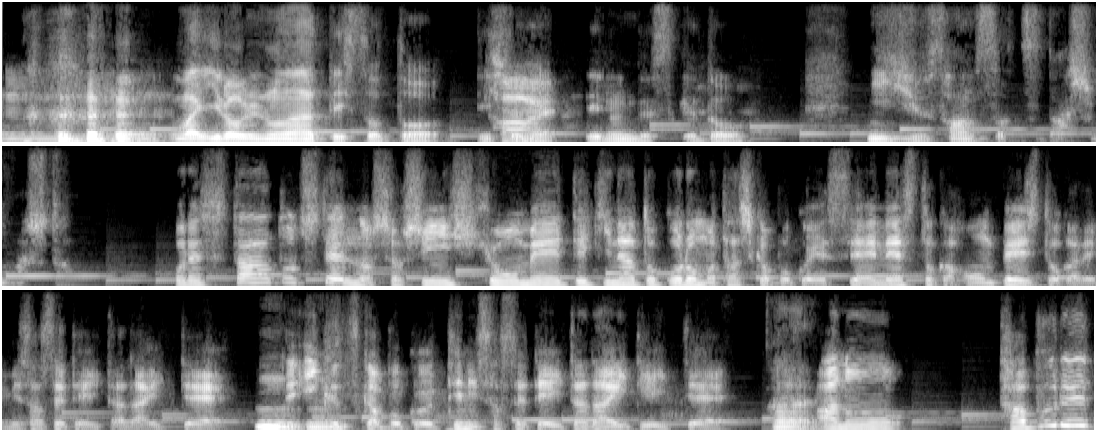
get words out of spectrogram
うん まあ、いろいろなアーティストと一緒にやってるんですけど、23冊出しました。これ、スタート地点の初心表明的なところも確か僕 SNS とかホームページとかで見させていただいて、うんうんでいくつか僕手にさせていただいていて、はい。あの、タブレッ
